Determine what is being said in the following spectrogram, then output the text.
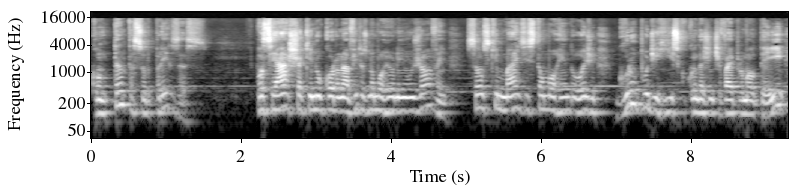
com tantas surpresas? Você acha que no coronavírus não morreu nenhum jovem? São os que mais estão morrendo hoje. Grupo de risco, quando a gente vai para uma UTI,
